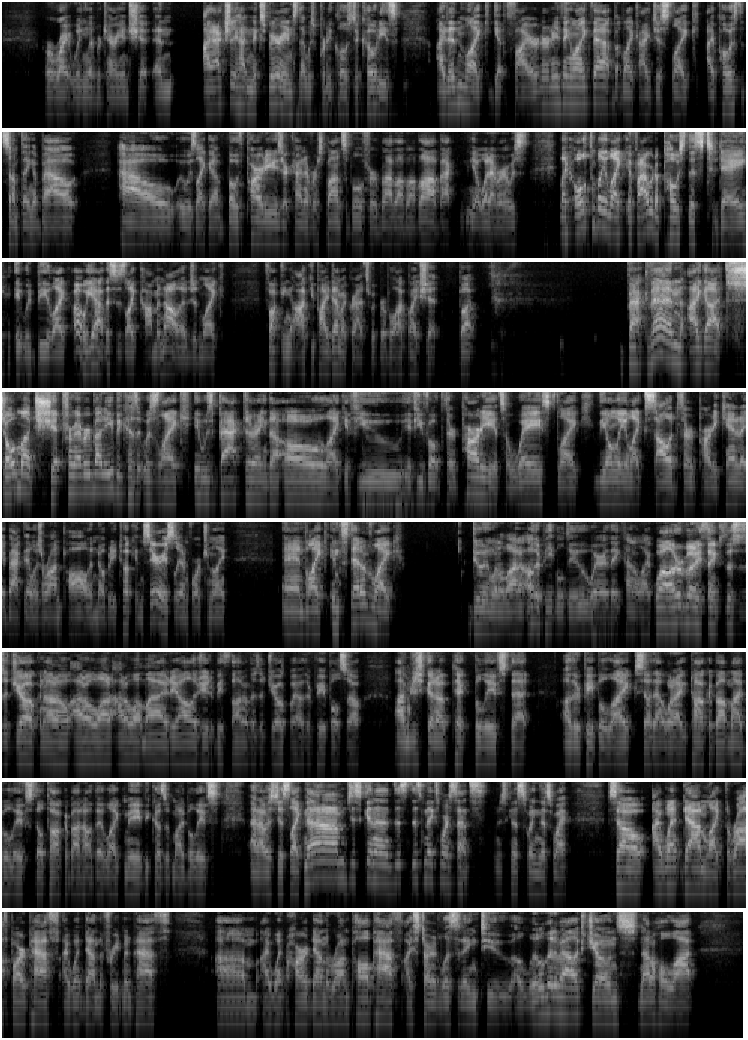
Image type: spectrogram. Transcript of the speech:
or right wing libertarian shit. And I actually had an experience that was pretty close to Cody's. I didn't like get fired or anything like that, but like I just like I posted something about how it was like a both parties are kind of responsible for blah blah blah blah back you know whatever. It was like ultimately like if i were to post this today it would be like oh yeah this is like common knowledge and like fucking occupy democrats would reblog my shit. But back then I got so much shit from everybody because it was like it was back during the oh like if you if you vote third party it's a waste. Like the only like solid third party candidate back then was Ron Paul and nobody took him seriously unfortunately. And like instead of like doing what a lot of other people do where they kind of like well everybody thinks this is a joke and I don't I don't want I don't want my ideology to be thought of as a joke by other people so I'm just going to pick beliefs that other people like so that when I talk about my beliefs, they'll talk about how they like me because of my beliefs. And I was just like, nah, I'm just gonna this this makes more sense. I'm just gonna swing this way. So I went down like the Rothbard path, I went down the Friedman path. Um, I went hard down the Ron Paul path. I started listening to a little bit of Alex Jones, not a whole lot.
